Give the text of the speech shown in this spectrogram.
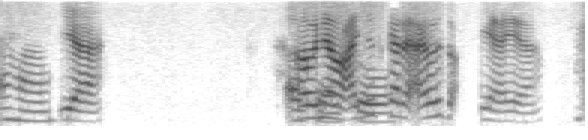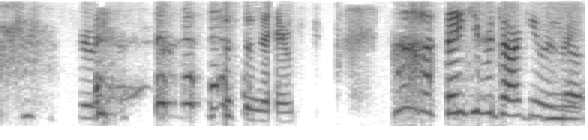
Uh huh. Yeah. oh no, I just got it. I was. Yeah, yeah. just a name. Thank you for talking with me. No,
